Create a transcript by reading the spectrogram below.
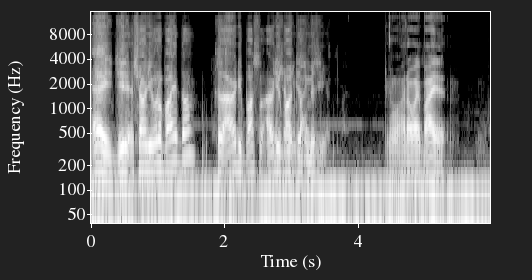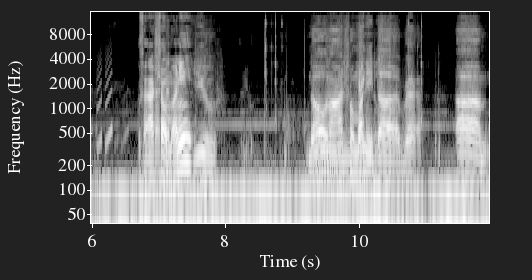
Hey, Jaden, Sean, you wanna buy it though? Cause I already bought some. I already Yeah, bought you Kissy. Missy. Well, how do I buy it? With actual it. money? You. No, not actual Mm, money. thank The rare, um,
